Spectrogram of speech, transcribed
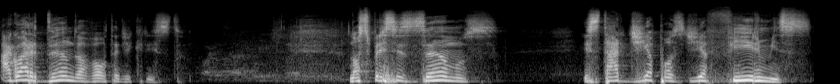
aguardando a volta de Cristo. Nós precisamos estar dia após dia firmes,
